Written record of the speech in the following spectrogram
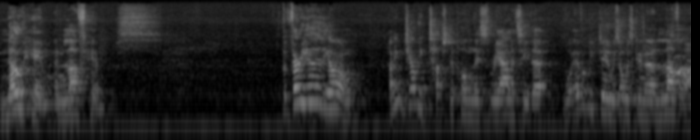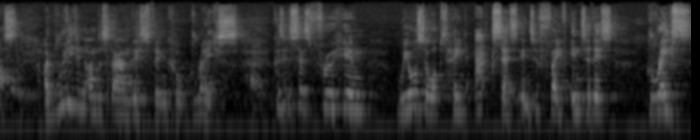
know Him and love Him. But very early on, I think Joey touched upon this reality that whatever we do is always going to love us. I really didn't understand this thing called grace. Because it says through him we also obtained access into faith, into this grace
